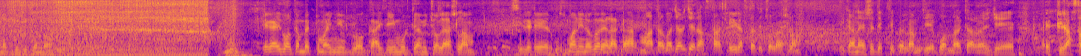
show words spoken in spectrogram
অনেক ঝুঁকিপূর্ণ। Hey guys welcome back to my new blog guys এই মুহূর্তে আমি চলে আসলাম সিলেটের উসমানীনগর এলাকার মাতার বাজার যে রাস্তা সেই রাস্তাতে চলে আসলাম। এখানে এসে দেখতে পেলাম যে বন্যার কারণে যে একটি রাস্তা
